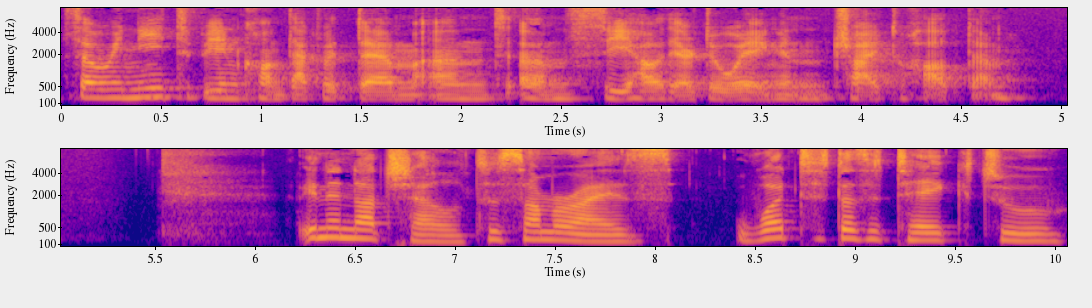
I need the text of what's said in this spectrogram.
So we need to be in contact with them and um, see how they're doing and try to help them. In a nutshell, to summarize, what does it take to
